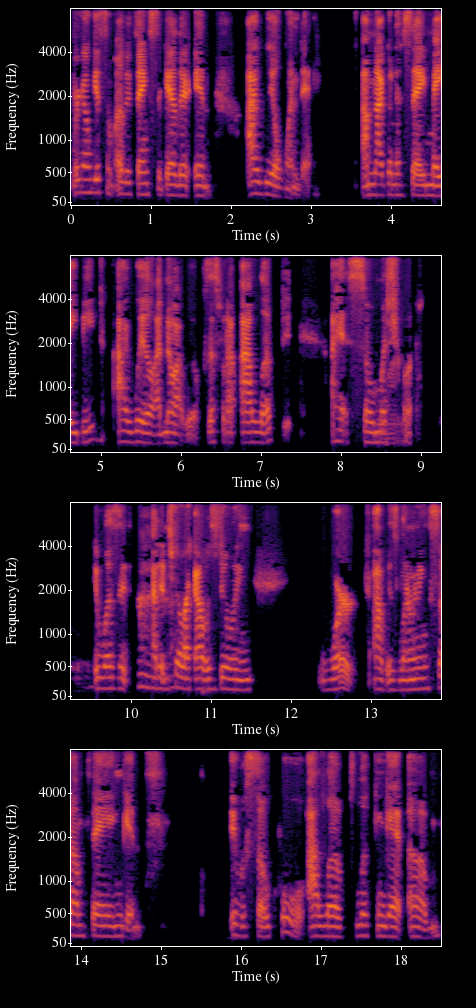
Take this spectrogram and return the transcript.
we're going to get some other things together and I will one day. I'm not going to say maybe I will. I know I will because that's what I, I loved it. I had so much fun. It wasn't, mm-hmm. I didn't feel like I was doing work. I was learning something and it was so cool. I loved looking at um,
